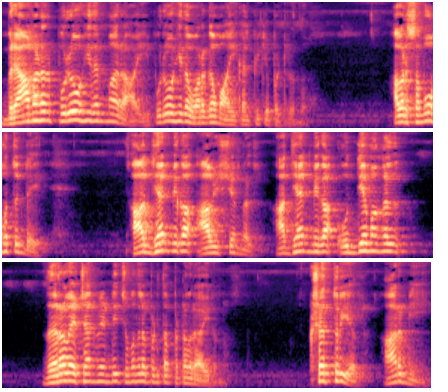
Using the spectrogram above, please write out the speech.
ബ്രാഹ്മണർ പുരോഹിതന്മാരായി പുരോഹിത വർഗമായി കൽപ്പിക്കപ്പെട്ടിരുന്നു. അവർ സമൂഹത്തിന്റെ ആധ്യാത്മിക ആവശ്യങ്ങൾ ആധ്യാത്മിക ഉദ്യമങ്ങൾ നിറവേറ്റാൻ വേണ്ടി ചുമതലപ്പെടുത്തപ്പെട്ടവരായിരുന്നു. ക്ഷത്രിയർ ആർമി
